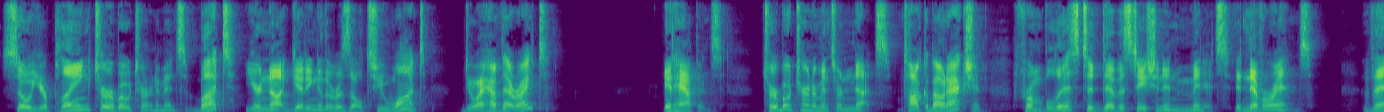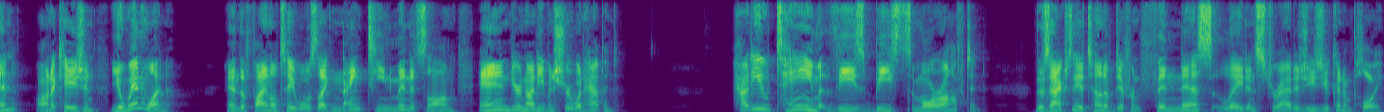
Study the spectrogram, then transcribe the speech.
So you're playing turbo tournaments, but you're not getting the results you want. Do I have that right? It happens. Turbo tournaments are nuts. Talk about action. From bliss to devastation in minutes. It never ends. Then, on occasion, you win one. And the final table was like 19 minutes long, and you're not even sure what happened. How do you tame these beasts more often? There's actually a ton of different finesse laden strategies you can employ,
